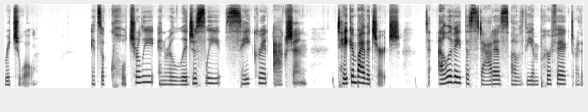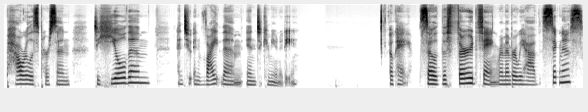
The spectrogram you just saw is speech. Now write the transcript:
ritual. It's a culturally and religiously sacred action taken by the church to elevate the status of the imperfect or the powerless person, to heal them, and to invite them into community. Okay, so the third thing remember, we have sickness,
